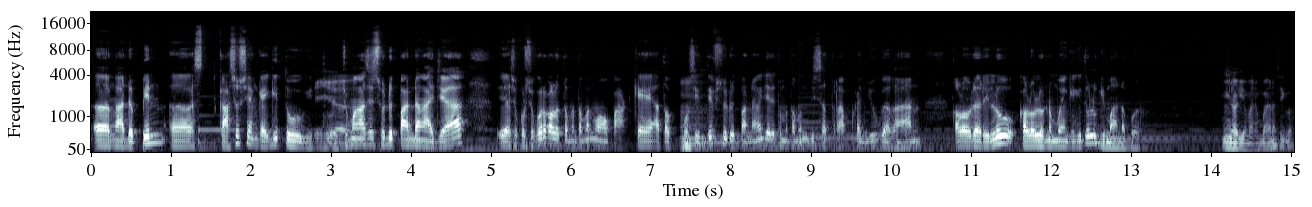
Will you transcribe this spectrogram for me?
eh, ngadepin eh, kasus yang kayak gitu gitu cuma ngasih sudut pandang aja ya syukur-syukur kalau teman-teman mau pakai atau positif sudut pandangnya jadi teman-teman bisa terapkan juga kan kalau dari lu kalau lu nemu yang kayak gitu lu gimana bor Enggak gimana gimana sih gua.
